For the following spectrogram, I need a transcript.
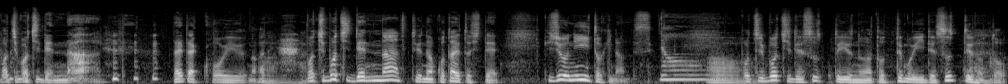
ぼちぼちでんなって 大体こういうのがねぼちぼちでんなっていうのは答えとして非常にいい時なんですよぼちぼちですっていうのはとってもいいですっていうのと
